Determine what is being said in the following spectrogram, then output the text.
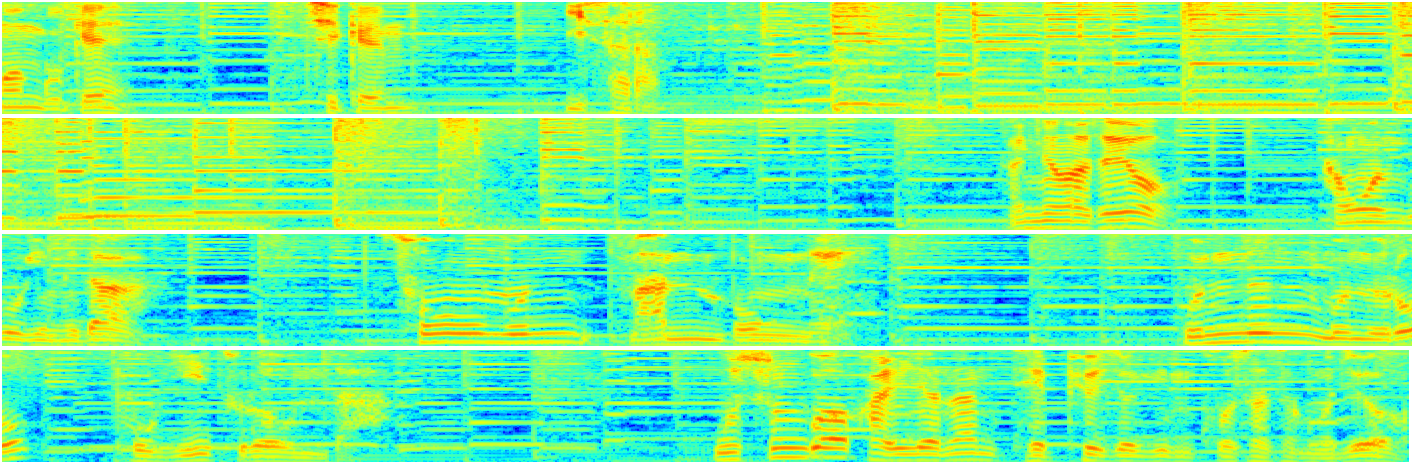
강원국의 지금 이 사람 안녕하세요. 강원국입니다. 소문 만복래 웃는 문으로 복이 들어온다. 웃음과 관련한 대표적인 고사성어죠.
